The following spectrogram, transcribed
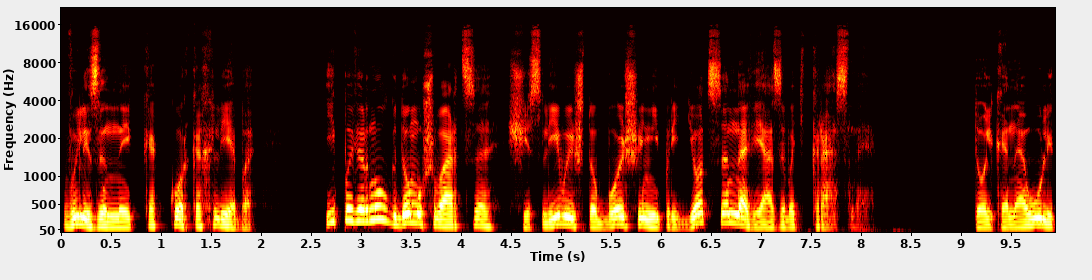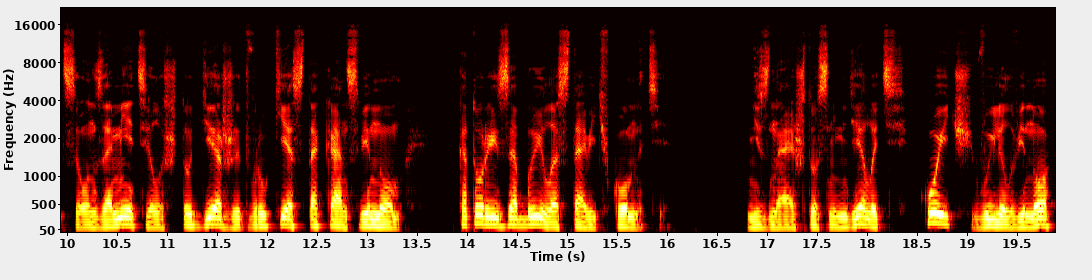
вылизанной, как корка хлеба, и повернул к дому Шварца, счастливый, что больше не придется навязывать красное. Только на улице он заметил, что держит в руке стакан с вином, который забыл оставить в комнате. Не зная, что с ним делать, Коич вылил вино,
